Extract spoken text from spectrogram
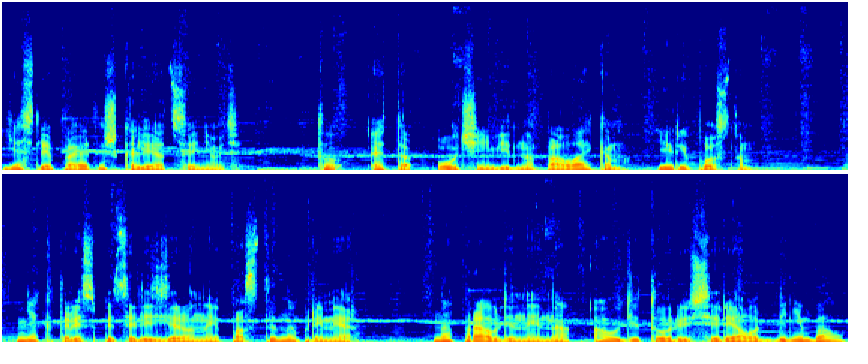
Если по этой шкале оценивать, то это очень видно по лайкам и репостам. Некоторые специализированные посты, например, направленные на аудиторию сериала «Ганнибал»,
